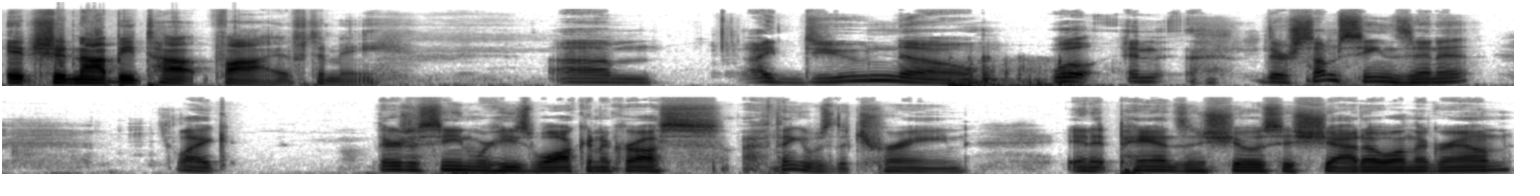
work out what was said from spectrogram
It should not be top five to me. Um, I do know. Well, and there's some scenes in it, like there's a scene where he's walking across. I think it was the train, and it pans and shows his shadow on the ground,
